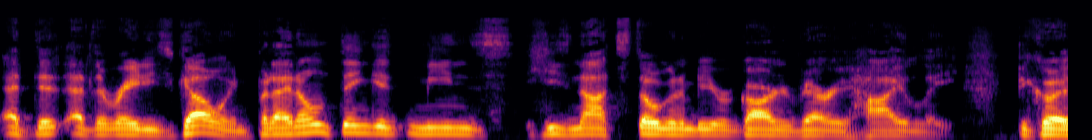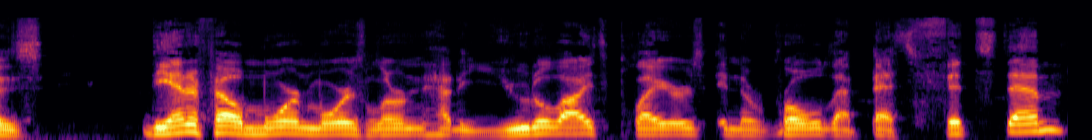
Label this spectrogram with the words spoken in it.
at the, at the rate he's going. But I don't think it means he's not still going to be regarded very highly because the NFL more and more is learning how to utilize players in the role that best fits them.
